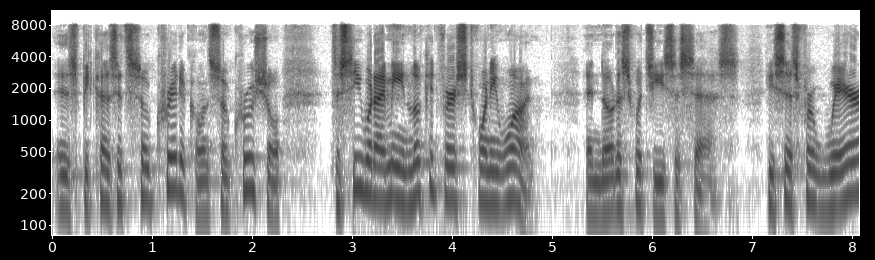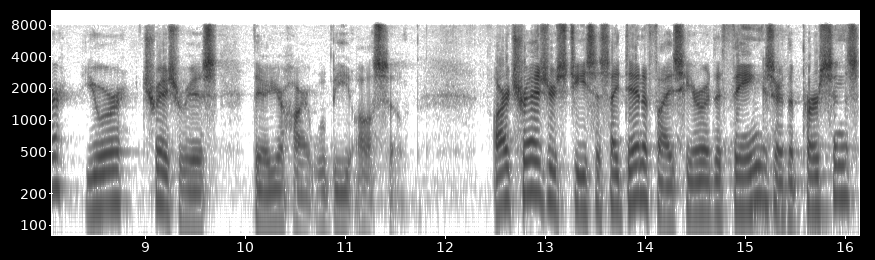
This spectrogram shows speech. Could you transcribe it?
is because it's so critical and so crucial to see what I mean. Look at verse 21 and notice what Jesus says. He says, For where your treasure is, there your heart will be also. Our treasures, Jesus identifies here, are the things or the persons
